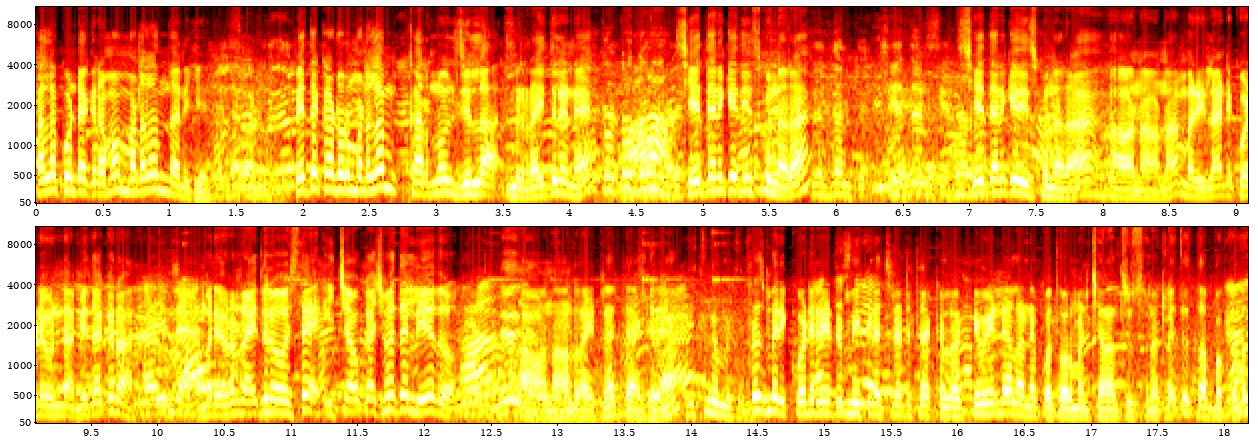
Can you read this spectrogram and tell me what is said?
కల్లకుంట గ్రామం మండలం దానికి? పెద్ద కడూరు మండలం కర్నూలు జిల్లా. మీరు రైతులేనే? సేద్యానికే తీసుకున్నారా? సేద్యానికే తీసుకున్నారా? అవునవునా. మరి ఇలాంటి కూడా ఉందా మీ దగ్గర? మరి ఎవరైనా రైతులు వస్తే ఇచ్చే అవకాశం అయితే లేదు. అవునా రైట్ థ్యాంక్ యూ ఫ్రెండ్స్ మరి కోడి రేటు మీకు నచ్చినట్లయితే అక్కడ వెళ్ళి అలానే కొత్త మన ఛానల్ చూస్తున్నట్లయితే తప్పకుండా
